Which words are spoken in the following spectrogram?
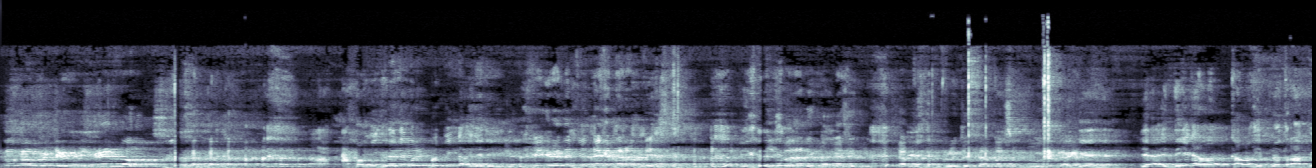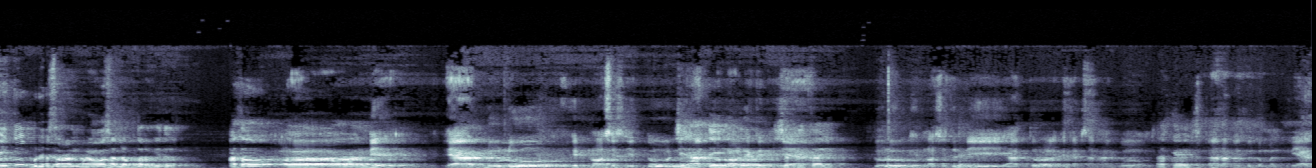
Kok nggak mikirin mikirin lo? Apa migrainnya ber- berpindah jadi gitu. Mikirinnya pindah ke terapis. Gimana mau kasih dapat 60 juta buat sembuh gitu kan? Oke, ya intinya kalau kalau hipnoterapi itu berdasarkan pengawasan dokter gitu, atau eh, orang di ya dulu hipnosis itu CHT diatur oleh gitu, ya, dulu hipnosis itu diatur oleh Kejaksaan Agung. Oke. Sekarang itu Kementerian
